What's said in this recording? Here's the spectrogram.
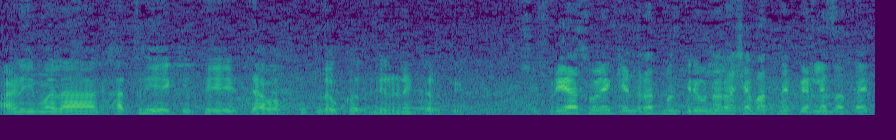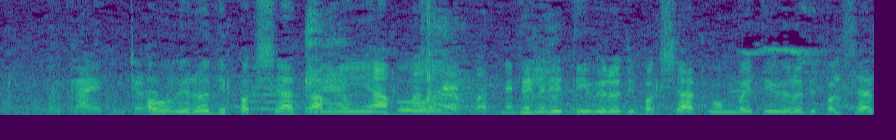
आणि मला खात्री आहे की ते त्या बाबतीत लवकर निर्णय करतील. सुप्रिया सुळे केंद्रात मंत्री होणार अशा बातम्या पेरल्या जात आहेत. तर काय अहो विरोधी पक्षात आम्ही आहोत. दिल्ली ती विरोधी पक्षात मुंबई ती विरोधी पक्षात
